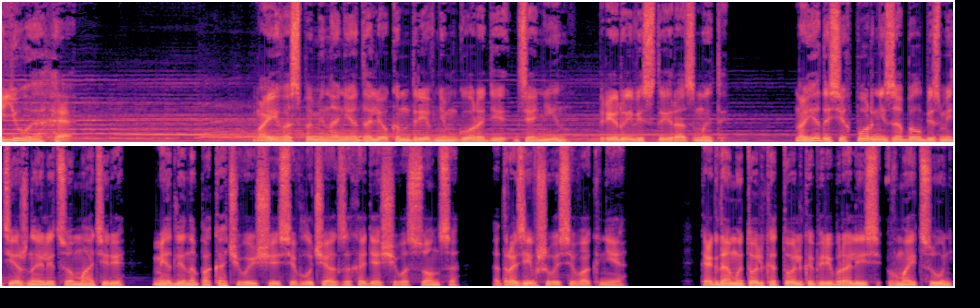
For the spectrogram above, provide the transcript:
Юэхэ. Мои воспоминания о далеком древнем городе Дзянин прерывисты и размыты. Но я до сих пор не забыл безмятежное лицо матери, медленно покачивающееся в лучах заходящего солнца, отразившегося в окне. Когда мы только-только перебрались в Майцунь,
